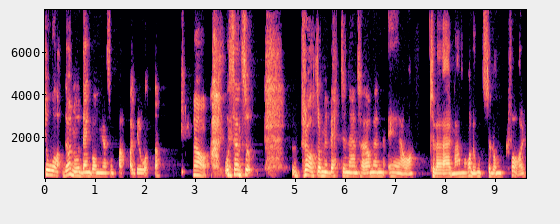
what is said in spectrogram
Då, det var nog den gången jag såg pappa gråta. Ja. Och sen så pratade de med veterinären och sa, ja men eh, ja, tyvärr, men han har nog inte så långt kvar.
